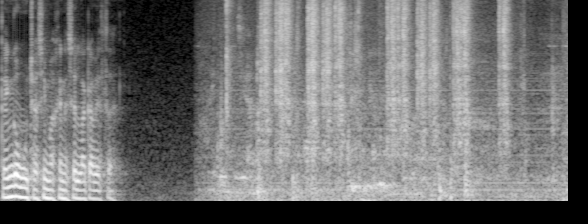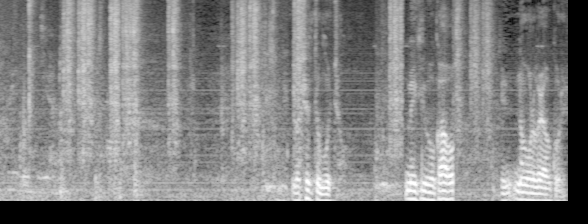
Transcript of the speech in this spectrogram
Tengo muchas imágenes en la cabeza. Lo siento mucho. Me he equivocado y no volverá a ocurrir.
